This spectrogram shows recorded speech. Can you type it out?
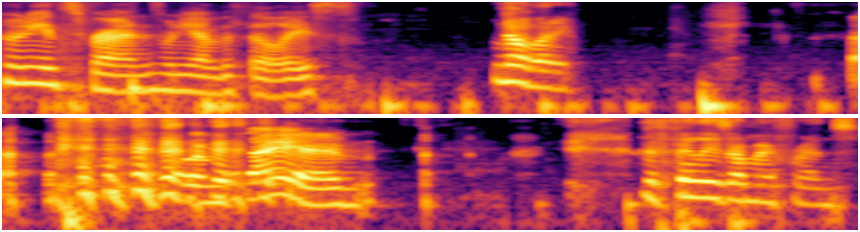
Who needs friends when you have the Phillies? Nobody. I'm saying. the Phillies are my friends.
